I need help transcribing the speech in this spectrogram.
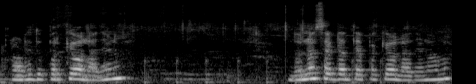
ਪਰੌਠੇ ਦੇ ਉੱਪਰ ਘਿਓ ਲਾ ਦੇਣਾ। ਦੋਨਾਂ ਸਾਈਡਾਂ ਤੇ ਆਪਾਂ ਘਿਓ ਲਾ ਦੇਣਾ ਉਹਨੂੰ।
